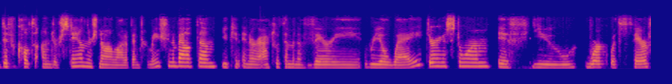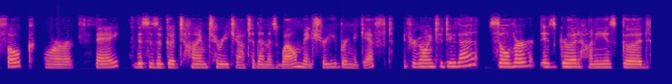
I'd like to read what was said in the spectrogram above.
difficult to understand. There's not a lot of information about them. You can interact with them in a very real way during a storm. If you work with fair folk or fae, this is a good time to reach out to them as well. Make sure you bring a gift if you're going to do that. Silver is good, honey is good.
